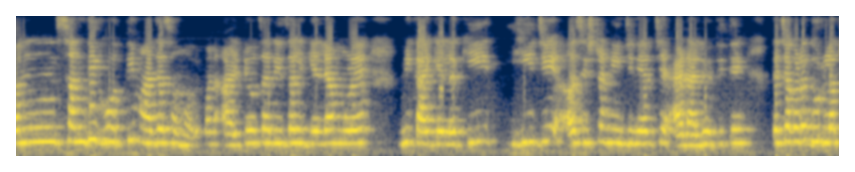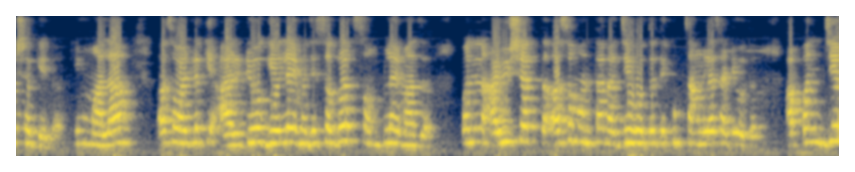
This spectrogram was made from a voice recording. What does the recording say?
पण संधी होती माझ्यासमोर. पण आर टी ओचा रिझल्ट गेल्यामुळे मी काय केलं की ही जी असिस्टंट इंजिनियरची ऍड आली होती ते त्याच्याकडे दुर्लक्ष केलं. की मला असं वाटलं की आरटीओ गेलंय म्हणजे सगळंच संपलंय माझं. पण आयुष्यात असं म्हणताना जे होतं ते खूप चांगल्यासाठी होतं. आपण जे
